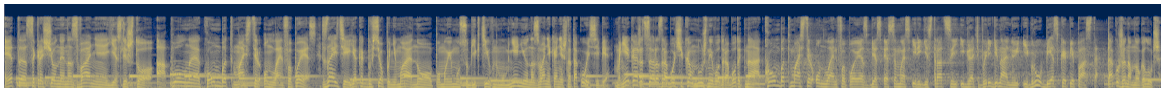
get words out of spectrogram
Это сокращенное название, если что, а полное Combat Master Online FPS. Знаете, я как бы все понимаю, но по моему субъективному мнению, название, конечно, такое себе. Мне кажется, разработчикам нужно его доработать на Combat Master Online FPS без SMS и регистрации играть в оригинальную игру без копипаста. Так уже намного лучше.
